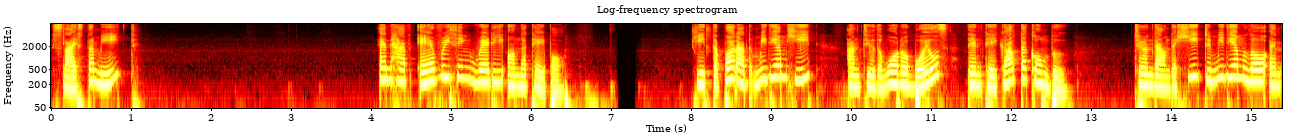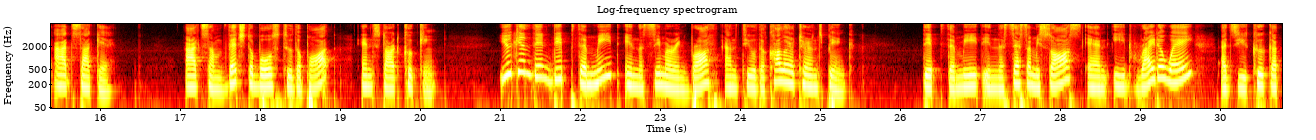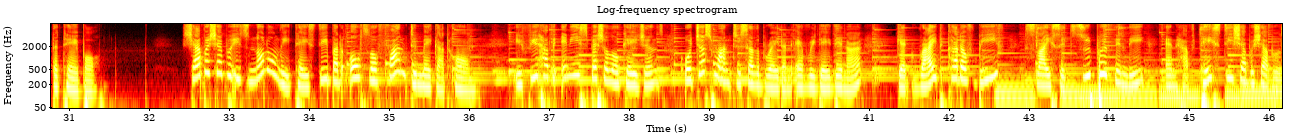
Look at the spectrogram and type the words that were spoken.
Slice the meat, and have everything ready on the table. Heat the pot at medium heat until the water boils, then take out the kombu. Turn down the heat to medium low and add sake. Add some vegetables to the pot and start cooking. You can then dip the meat in the simmering broth until the color turns pink. Dip the meat in the sesame sauce and eat right away as you cook at the table. Shabu shabu is not only tasty but also fun to make at home. If you have any special occasions or just want to celebrate an everyday dinner, get right cut of beef, slice it super thinly, and have tasty shabu shabu.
